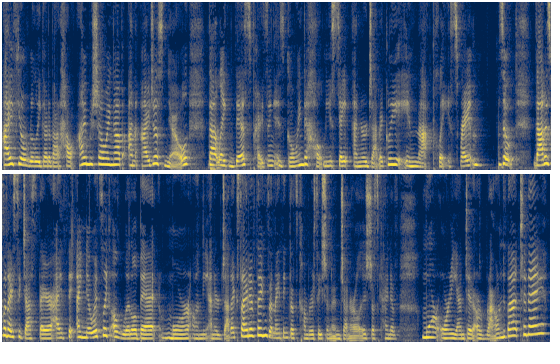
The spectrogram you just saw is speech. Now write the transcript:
I feel really good about how I'm showing up. And I just know that, like, this pricing is going to help me stay energetically in that place, right? So that is what I suggest there. I think I know it's like a little bit more on the energetic side of things and I think this conversation in general is just kind of more oriented around that today.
